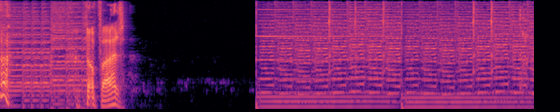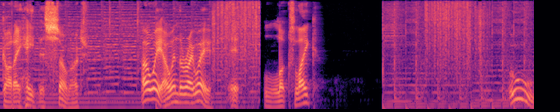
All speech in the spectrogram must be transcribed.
Not bad. God, I hate this so much. Oh wait, I went the right way. It looks like. Ooh.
